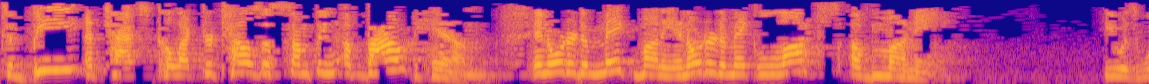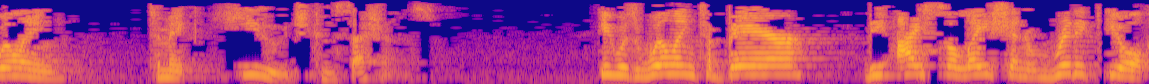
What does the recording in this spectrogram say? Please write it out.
to be a tax collector tells us something about him. In order to make money, in order to make lots of money, he was willing to make huge concessions. He was willing to bear the isolation, ridicule,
